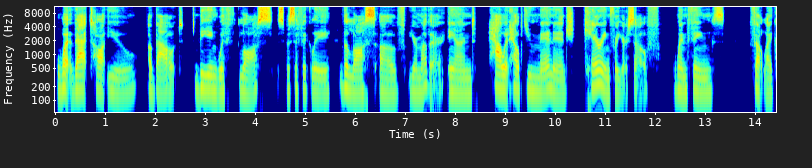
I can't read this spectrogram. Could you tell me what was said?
what that taught you about being with loss, specifically the loss of your mother and how it helped you manage caring for yourself when things felt like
